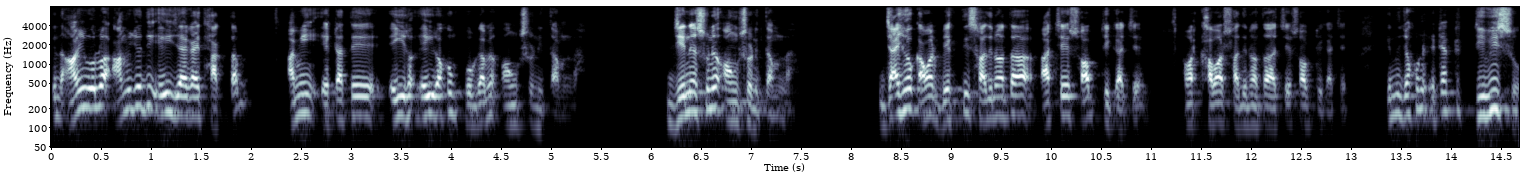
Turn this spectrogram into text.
কিন্তু আমি বলব, আমি যদি এই জায়গায় থাকতাম, আমি এটাতে এই এই রকম প্রোগ্রামে অংশ নিতাম না। জেনে শুনে অংশ নিতাম না। যাই হোক, আমার ব্যক্তি স্বাধীনতা আছে, সব ঠিক আছে। আমার খাবার স্বাধীনতা আছে, সব ঠিক আছে। কিন্তু যখন এটা একটা টিভি শো,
